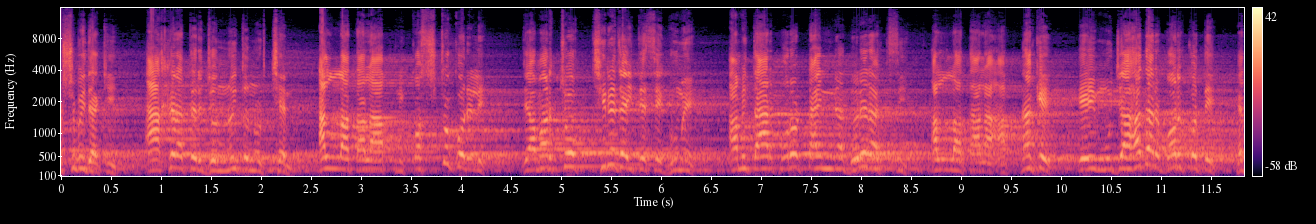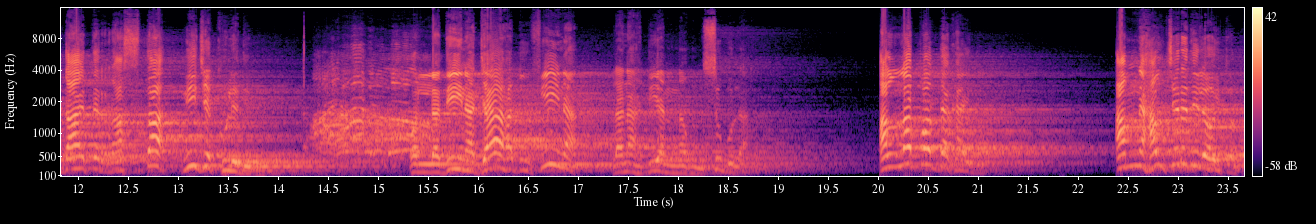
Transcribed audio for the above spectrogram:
অসুবিধা কি? আখেরাতের জন্যই তো নড়ছেন আল্লাহ তালা আপনি কষ্ট করলে যে আমার চোখ ছিঁড়ে যাইতেছে ঘুমে, আমি তারপরও টাইম না ধরে রাখছি। আল্লাহ তালা আপনাকে এই মুজাহাদার বরকতে হেদায়তের রাস্তা নিজে খুলে সুবুলা। আল্লাহ পথ দেখাই দিন আমনে হাল ছেড়ে দিলে হইতো না।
